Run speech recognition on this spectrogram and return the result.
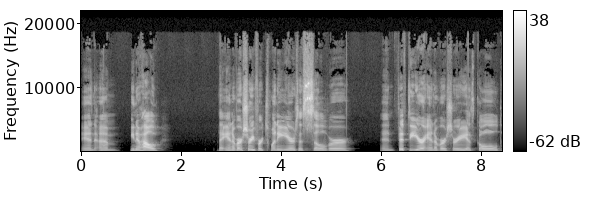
And um, you know how the anniversary for 20 years is silver and 50 year anniversary is gold?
